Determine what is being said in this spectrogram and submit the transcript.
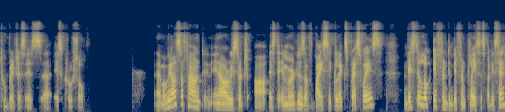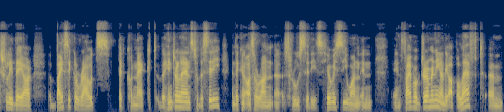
to bridges is, is crucial. What we also found in, in our research is the emergence of bicycle expressways. And they still look different in different places, but essentially they are bicycle routes that connect the hinterlands to the city, and they can also run uh, through cities. Here we see one in, in Freiburg, Germany on the upper left. Um,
